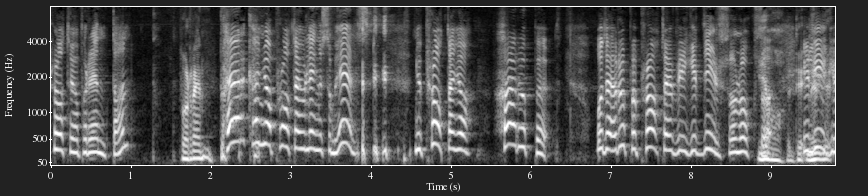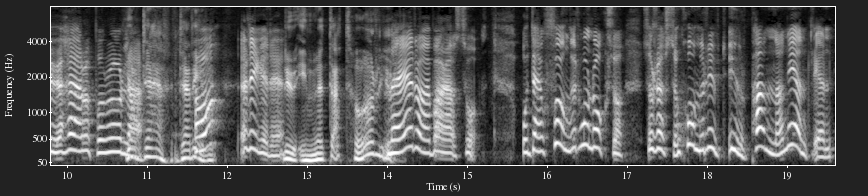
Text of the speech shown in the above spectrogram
pratar jag på räntan. På ränta? Här kan jag prata hur länge som helst. Nu pratar jag här uppe. Och där uppe pratar jag Birgit Nilsson också. Ja, det, det- det nu- ligger ju här uppe och rullar. Ja, där, där är Ja, där ligger det. Du är imitatör ju. Nej då, jag bara så. Och där sjunger hon också, så rösten kommer ut ur pannan egentligen,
